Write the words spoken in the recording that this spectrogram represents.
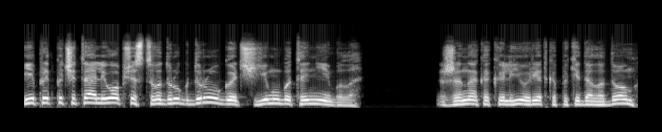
и предпочитали общество друг друга, чьему бы то ни было. Жена, как Илью, редко покидала дом,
